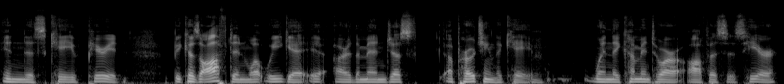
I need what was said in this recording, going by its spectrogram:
in this cave period because often what we get eh, are the men just approaching the cave mm-hmm. when they come into our offices here.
